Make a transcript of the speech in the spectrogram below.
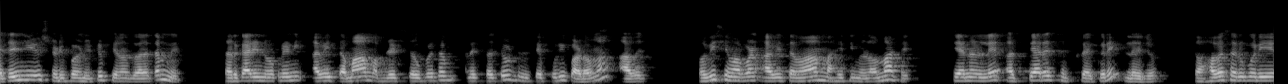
HNGU study point YouTube channel દ્વારા તમને સરકારી નોકરીની આવી તમામ અપડેટ સૌપ્રથમ અને સચોટ રીતે પૂરી પાડવામાં આવે છે. ભવિષ્યમાં પણ આવી તમામ માહિતી મેળવવા માટે ચેનલને અત્યારે જ સબસ્ક્રાઇબ કરી લેજો. તો હવે શરૂ કરીએ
